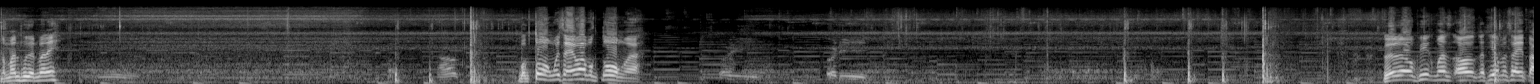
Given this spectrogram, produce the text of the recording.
น้ำมันพืชมาเอา บักโต้งไม่ใช่ว่าบักโต้งอะก็ดีก็ดีเร็วๆพริกมาเอากระเทียมมาใส่ต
